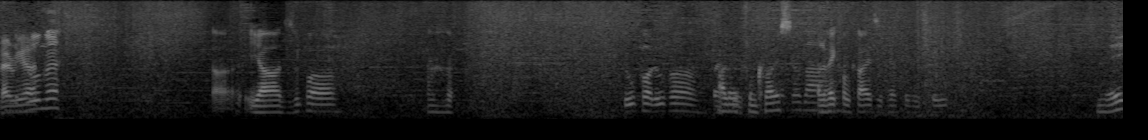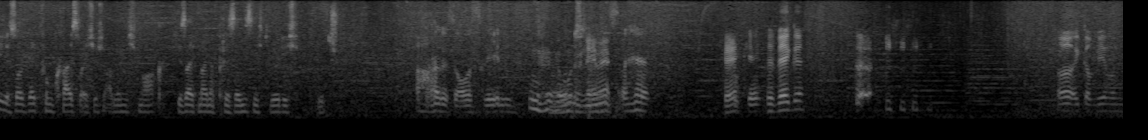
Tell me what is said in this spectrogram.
Barrier. Blume. Ja, super. Super, duper. Alle weg vom Kreis. Alle weg vom Kreis und herzlichen Stimmt. Nee, ihr sollt weg vom Kreis, weil ich euch alle nicht mag. Ihr seid meiner Präsenz nicht würdig. Bitch. Alles Ausreden. Und Nehme. Okay. Okay. Bewege. oh, ich hab jemanden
